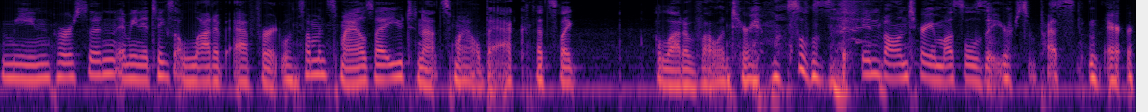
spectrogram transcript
mean person. I mean, it takes a lot of effort when someone smiles at you to not smile back. That's like a lot of voluntary muscles, involuntary muscles that you're suppressing there.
